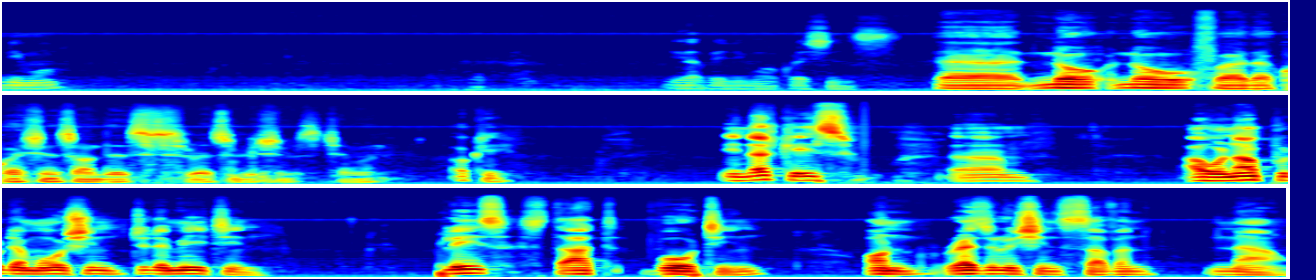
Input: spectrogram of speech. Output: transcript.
Any more? You have any more questions? Uh, no, no further questions on this resolution, Mr. Chairman. Okay. In that case, um, I will now put the motion to the meeting. Please start voting on resolution seven now.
